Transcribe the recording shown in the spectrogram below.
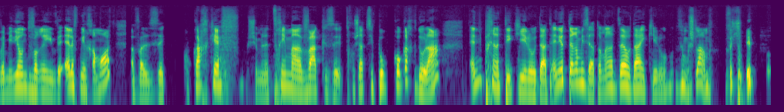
ומיליון דברים ואלף מלחמות, אבל זה כל כך כיף שמנצחים מאבק, זה תחושת סיפוק כל כך גדולה. אין מבחינתי, כאילו, יודעת, אין יותר מזה, את אומרת, זהו, די, כאילו, זה מושלם. זה כאילו,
